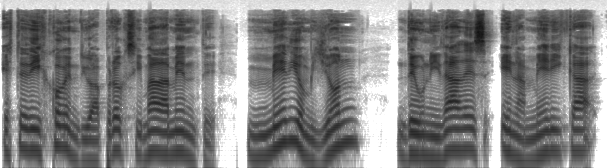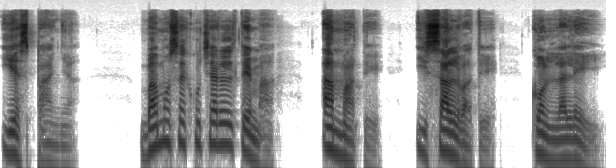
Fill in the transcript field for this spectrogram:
Este disco vendió aproximadamente medio millón de unidades en América y España vamos a escuchar el tema Ámate y sálvate con la ley.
